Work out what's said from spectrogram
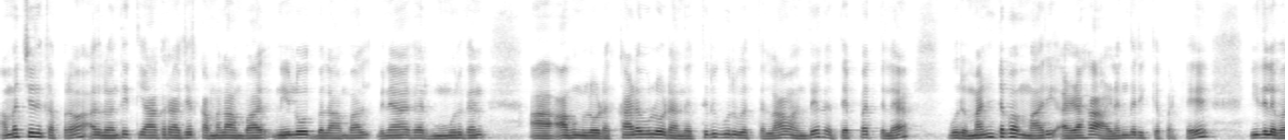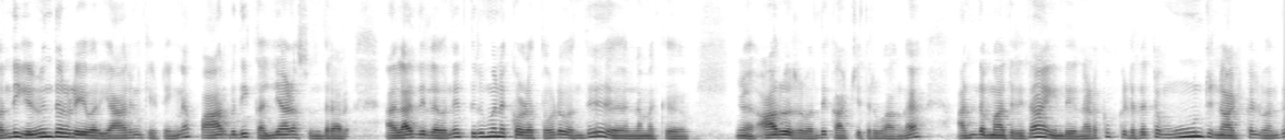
அமைச்சதுக்கப்புறம் அதில் வந்து தியாகராஜர் கமலாம்பாள் நீலோத்பலாம்பாள் விநாயகர் முருகன் அவங்களோட கடவுளோட அந்த திருவுருவத்தெல்லாம் வந்து அந்த தெப்பத்தில் ஒரு மண்டபம் மாதிரி அழகாக அலங்கரிக்கப்பட்டு இதில் வந்து எழுந்தருளியவர் யாருன்னு கேட்டிங்கன்னா பார்வதி கல்யாண சுந்தரர். அதாவது இதில் வந்து திருமண குளத்தோடு வந்து நமக்கு ஆரூரர் வந்து காட்சி தருவாங்க. அந்த மாதிரி தான் இந்த நடக்கும். கிட்டத்தட்ட மூன்று நாட்கள் வந்து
